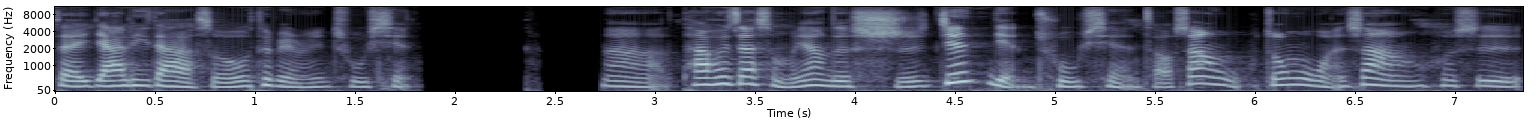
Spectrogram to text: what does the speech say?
在压力大的时候特别容易出现，那它会在什么样的时间点出现？早上、中午、晚上，或是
